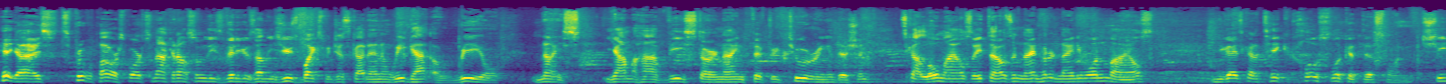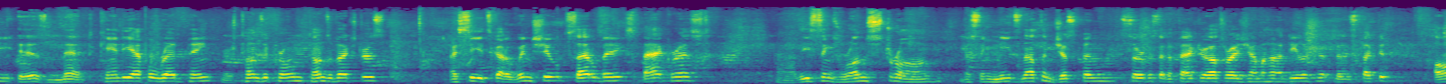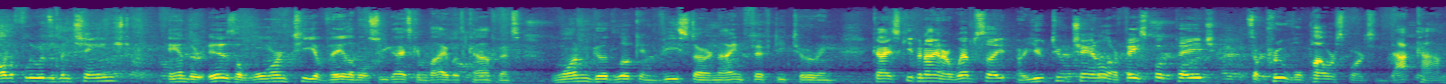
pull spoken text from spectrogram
Hey guys, it's Approval Power Sports knocking out some of these videos on these used bikes we just got in and we got a real nice Yamaha V-Star 950 Touring Edition. It's got low miles, 8,991 miles. And you guys got to take a close look at this one. She is mint. Candy apple red paint. There's tons of chrome, tons of extras. I see it's got a windshield, saddlebags, backrest. Uh, these things run strong. This thing needs nothing, just been serviced at a factory authorized Yamaha dealership, been inspected. All the fluids have been changed, and there is a warranty available so you guys can buy with confidence. One good looking V-Star 950 Touring. Guys, keep an eye on our website, our YouTube channel, our Facebook page. It's approvalpowersports.com.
